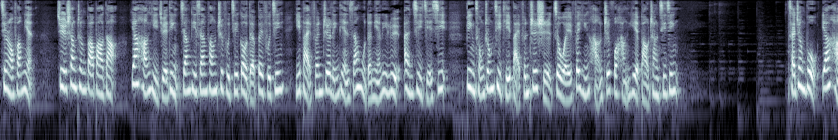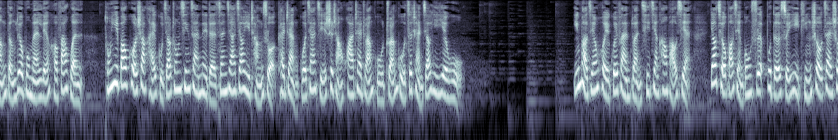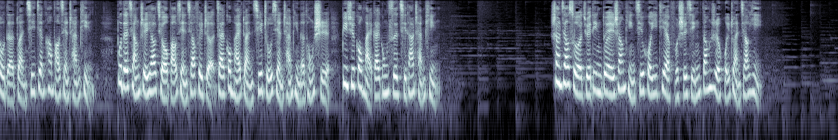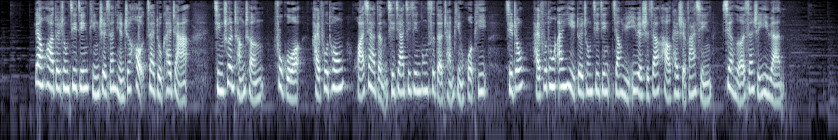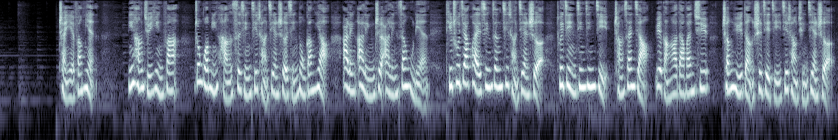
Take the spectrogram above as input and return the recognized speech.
金融方面，据上证报报道。央行已决定将第三方支付机构的备付金以百分之零点三五的年利率按季结息，并从中计提百分之十作为非银行支付行业保障基金。财政部、央行等六部门联合发文，同意包括上海股交中心在内的三家交易场所开展国家级市场化债转股转股资产交易业务。银保监会规范短期健康保险。要求保险公司不得随意停售在售的短期健康保险产品，不得强制要求保险消费者在购买短期主险产品的同时，必须购买该公司其他产品。上交所决定对商品期货 ETF 实行当日回转交易。量化对冲基金停滞三年之后再度开闸，景顺长城、富国、海富通、华夏等七家基金公司的产品获批。其中，海富通安逸对冲基金将于一月十三号开始发行，限额三十亿元。产业方面，民航局印发《中国民航四型机场建设行动纲要（二零二零至二零三五年）》，提出加快新增机场建设，推进京津冀、长三角、粤港澳大湾区、成渝等世界级机场群建设。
